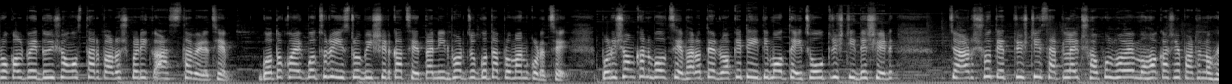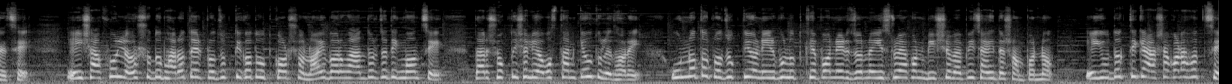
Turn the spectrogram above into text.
প্রকল্পে দুই সংস্থার পারস্পরিক আস্থা বেড়েছে। গত কয়েক বছরে ইসরো বিশ্বের কাছে তার নির্ভরযোগ্যতা প্রমাণ করেছে। পরিসংখ্যান বলছে, ভারতের রকেটে ইতিমধ্যেই চৌত্রিশটি দেশের চারশো তেত্রিশটি স্যাটেলাইট সফলভাবে মহাকাশে পাঠানো হয়েছে। এই সাফল্য শুধু ভারতের প্রযুক্তিগত উৎকর্ষ নয়, বরং আন্তর্জাতিক মঞ্চে তার শক্তিশালী অবস্থানকেও তুলে ধরে। উন্নত প্রযুক্তি ও নির্ভুল উৎক্ষেপণের জন্য ইসরো এখন বিশ্বব্যাপী চাহিদা সম্পন্ন। এই উদ্যোগ থেকে আশা করা হচ্ছে,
